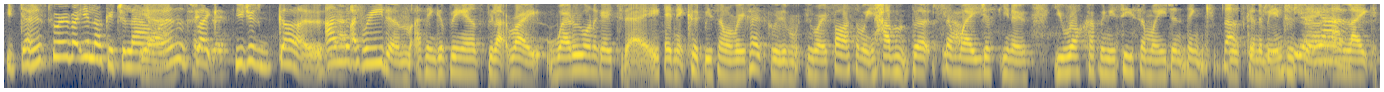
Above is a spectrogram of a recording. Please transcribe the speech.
You don't have to worry about your luggage allowance. totally. Like you just go. And the freedom, I think, of being able to be like, right, where do we want to go today? And it could be somewhere really close, it could be somewhere very far, somewhere you haven't booked, somewhere you just, you know, you rock up and you see somewhere you didn't think was That's the going to be interesting. yeah. And like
